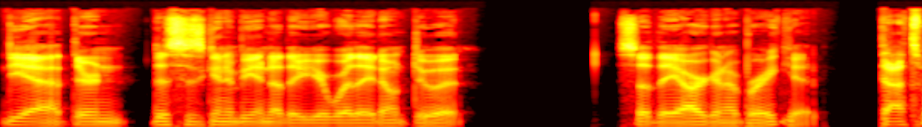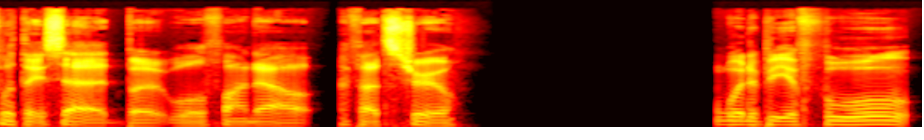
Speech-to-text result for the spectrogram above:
Yeah, they're, this is going to be another year where they don't do it. So they are going to break it. That's what they said, but we'll find out if that's true. Would it be a fool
